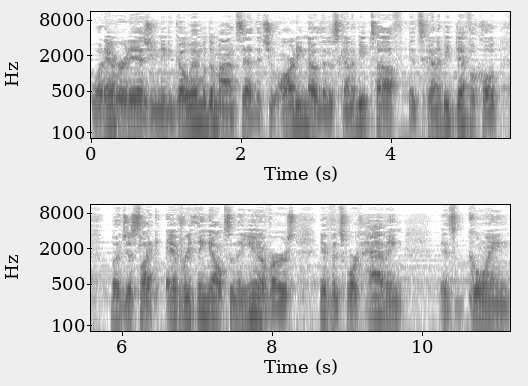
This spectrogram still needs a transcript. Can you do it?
whatever it is, you need to go in with the mindset that you already know that it's going to be tough, it's going to be difficult, but just like everything else in the universe, if it's worth having, it's going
